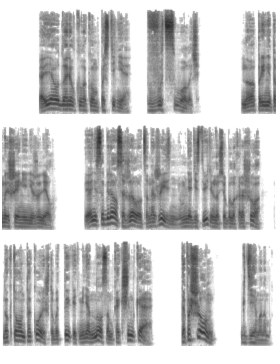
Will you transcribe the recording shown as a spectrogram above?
А я ударил кулаком по стене. Вот сволочь. Но о принятом решении не жалел. Я не собирался жаловаться на жизнь, у меня действительно все было хорошо, но кто он такой, чтобы тыкать меня носом, как щенка? Да пошел он к демонам!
